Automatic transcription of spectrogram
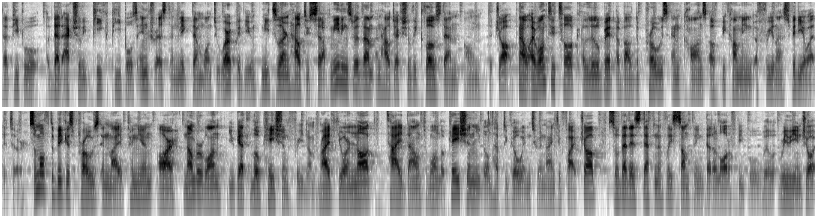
that people that actually pique people's interest and make them want to work with you. you need to learn how to set up meetings with them and how to actually close them on the job. Now, I want to talk a little bit about the pros and cons of becoming a freelance video editor. Some of the biggest pros in my opinion are number one, you get location freedom, right? You are not tied down to one location. You don't have to go into a nine to five job. So that is definitely something that a lot of people will really enjoy.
